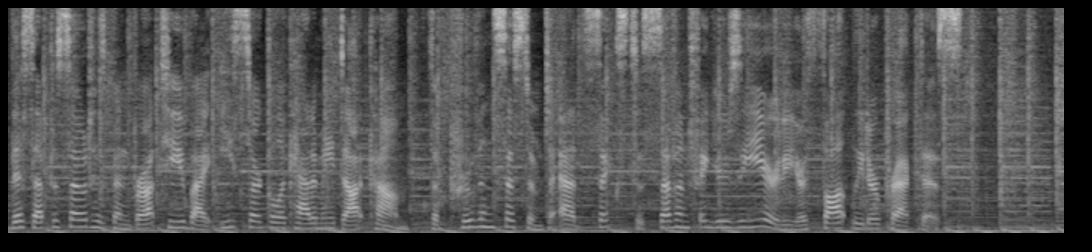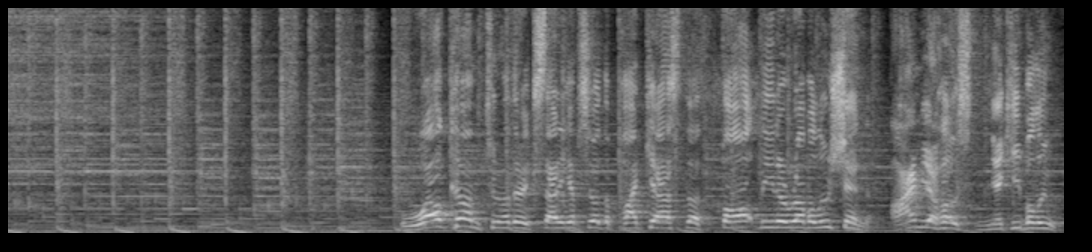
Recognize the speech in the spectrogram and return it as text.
This episode has been brought to you by eCircleAcademy.com, the proven system to add six to seven figures a year to your thought leader practice. Welcome to another exciting episode of the podcast, The Thought Leader Revolution. I'm your host, Nicky Billou.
